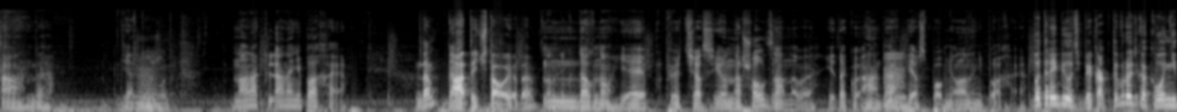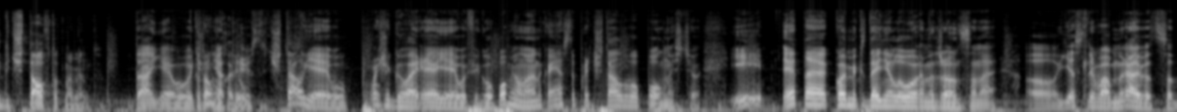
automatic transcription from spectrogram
А, да. Я М. тоже. Но она, она неплохая. Да? Да. А, ты читал ее, да? Ну, н- давно. Я сейчас ее нашел заново и такой, а, да, Мгм. я вспомнил, она неплохая. Потребил тебе как? Ты вроде как его не дочитал в тот момент. Да, я его Когда очень отрывисто читал, я его, проще говоря, я его фига помнил, но я наконец-то прочитал его полностью. И это комикс Дэниела Уоррена Джонсона. Э, Если вам нравится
